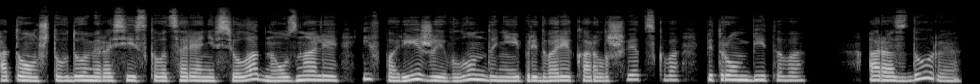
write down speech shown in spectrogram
О том, что в доме российского царя не все ладно, узнали и в Париже, и в Лондоне, и при дворе Карла Шведского Петром Битова. А раздоры,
